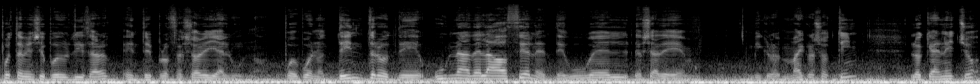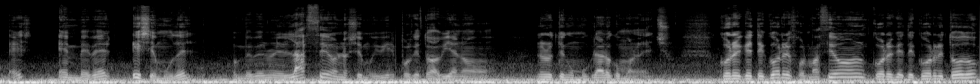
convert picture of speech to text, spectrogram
pues también se puede utilizar entre profesores y alumnos. Pues bueno, dentro de una de las opciones de Google, o sea, de Microsoft Teams, lo que han hecho es embeber ese Moodle, embeber un enlace o no sé muy bien porque todavía no, no lo tengo muy claro cómo lo han hecho. Corre que te corre formación, corre que te corre todo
